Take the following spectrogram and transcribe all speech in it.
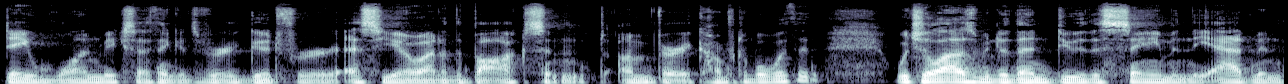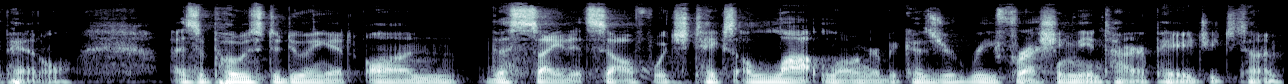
day one because I think it's very good for SEO out of the box and I'm very comfortable with it, which allows me to then do the same in the admin panel as opposed to doing it on the site itself, which takes a lot longer because you're refreshing the entire page each time.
